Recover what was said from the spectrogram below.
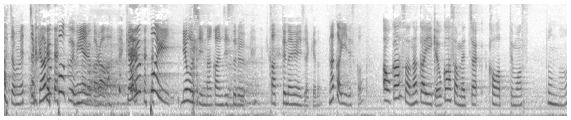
ナちゃんめっちゃギャルっぽく見えるから ギャルっぽい両親な感じする勝手なイメージだけど。仲いいですか？あお母さん仲いいけどお母さんめっちゃ変わってます。どんな？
